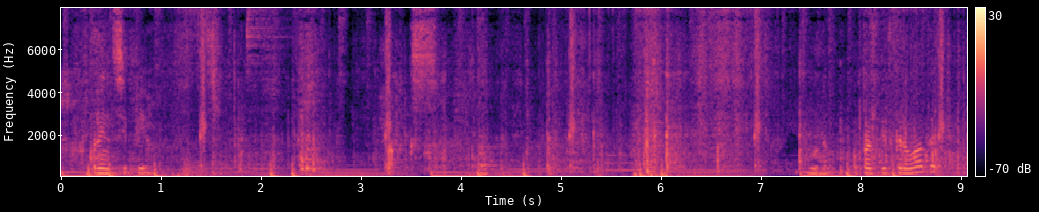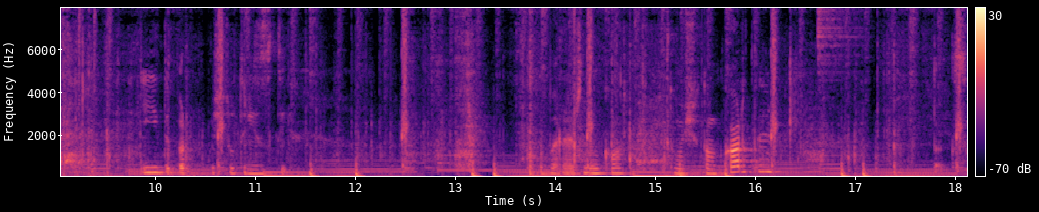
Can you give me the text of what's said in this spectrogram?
В принципі. Такс. Будемо отак відкривати. І тепер ось тут різати. Обережненько, тому що там карти. Так,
